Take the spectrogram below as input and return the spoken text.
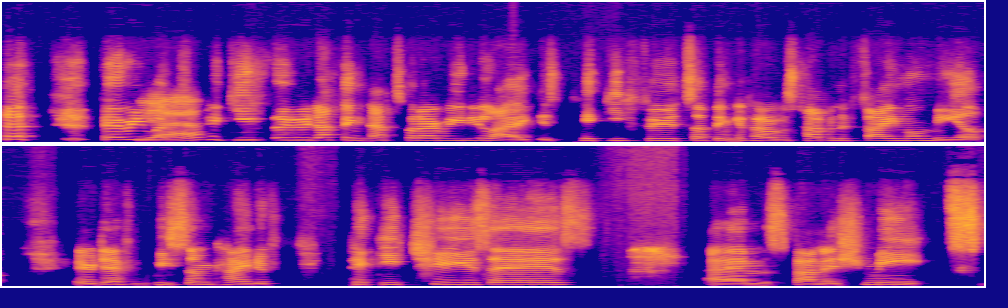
Very yeah. much picky food. I think that's what I really like is picky food. So I think if I was having a final meal, it would definitely be some kind of picky cheeses, um, Spanish meats,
